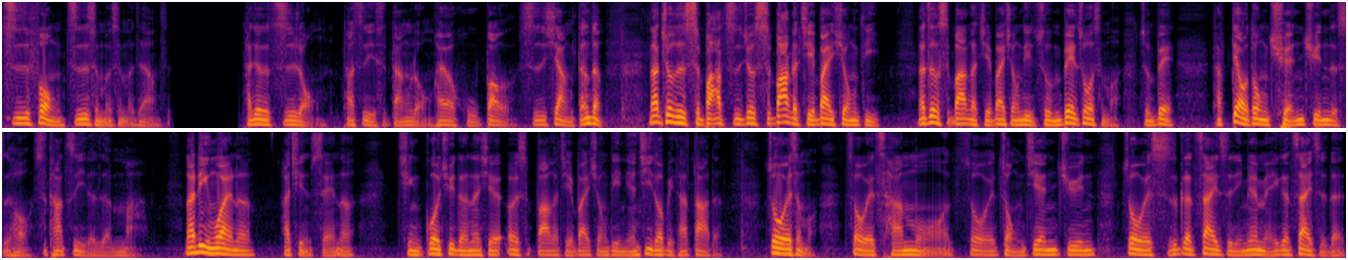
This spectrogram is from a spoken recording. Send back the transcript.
知凤、知什么什么这样子。他就是芝龙，他自己是当龙，还有虎豹、狮象等等，那就是十八支，就十八个结拜兄弟。那这个十八个结拜兄弟准备做什么？准备他调动全军的时候，是他自己的人马。那另外呢，他请谁呢？请过去的那些二十八个结拜兄弟，年纪都比他大的，作为什么？作为参谋，作为总监军，作为十个寨子里面每一个寨子的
